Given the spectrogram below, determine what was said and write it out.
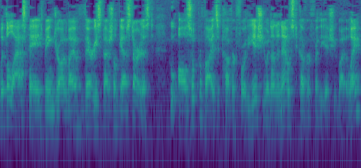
with the last page being drawn by a very special guest artist, who also provides a cover for the issue, an unannounced cover for the issue, by the way.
